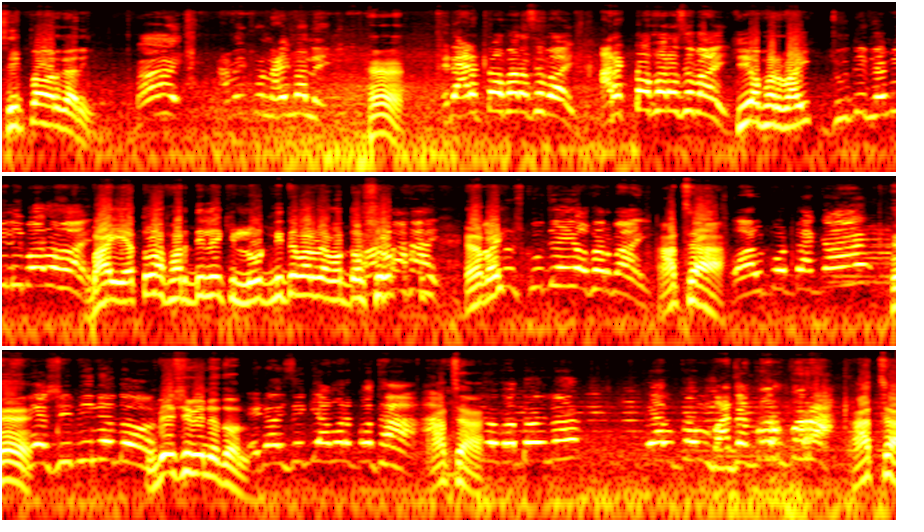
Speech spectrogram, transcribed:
সিট পাওয়ার গাড়ি। ভাই আমি একটু নাই। মানে হ্যাঁ। এটা আরেকটা অফার আছে ভাই। আরেকটা অফার আছে ভাই। কি অফার ভাই? যদি ফ্যামিলি বড় হয়। ভাই এত অফার দিলে কি লোড নিতে পারবে আমার দর্শক? হ্যাঁ ভাই। মানুষ খুঁজে এই অফার ভাই। আচ্ছা। অল্প টাকায় হ্যাঁ। বেশি বিনোদন। বেশি বিনোদন। এটা হইছে কি আমার কথা? আচ্ছা। কথা হইল তেল কম ভাজা কর করা আচ্ছা।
